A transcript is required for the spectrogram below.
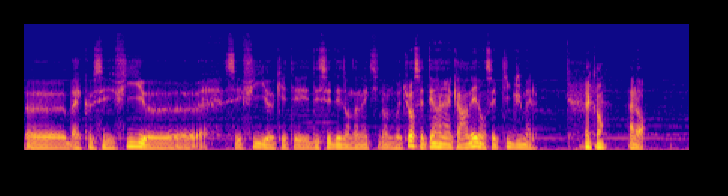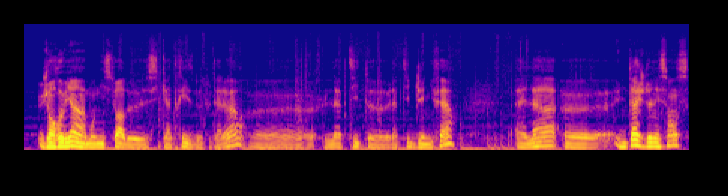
bah, que ses filles, ses filles qui étaient décédées dans un accident de voiture, s'étaient réincarnées dans ses petites jumelles. D'accord. Alors, j'en reviens à mon histoire de cicatrice de tout à l'heure. la, petite, la petite Jennifer, elle a euh, une tâche de naissance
